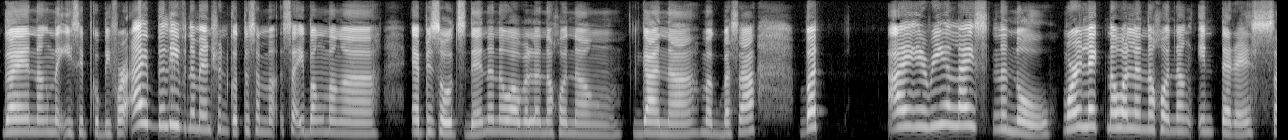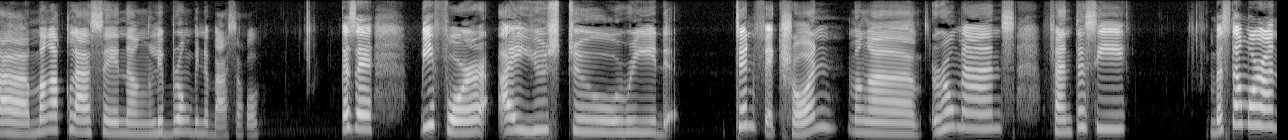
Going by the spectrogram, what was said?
gaya ng naisip ko before. I believe na mention ko to sa sa ibang mga episodes din na nawawalan ako ng gana magbasa. But I realized na no. More like nawalan ako ng interest sa mga klase ng librong binabasa ko. Kasi before, I used to read teen fiction, mga romance, fantasy, Basta more on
